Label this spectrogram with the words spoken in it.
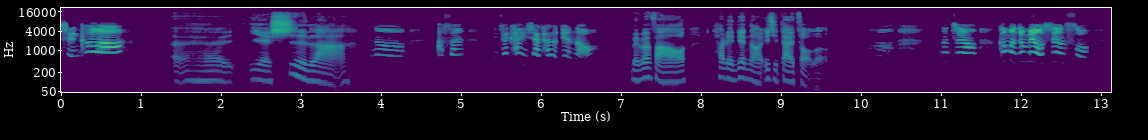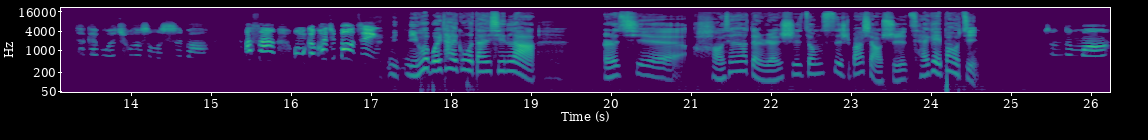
前科啊，呃，也是啦。那阿三，你再看一下他的电脑。没办法哦，他连电脑一起带走了。啊，那这样根本就没有线索，他该不会出了什么事吧？阿三，我们赶快去报警。你你会不会太过担心啦？而且好像要等人失踪四十八小时才可以报警。真的吗？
